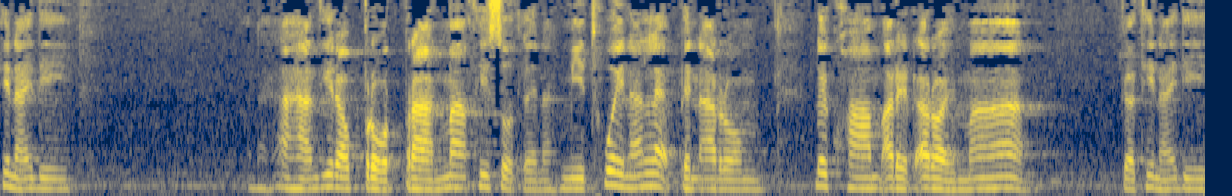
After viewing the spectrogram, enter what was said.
ที่ไหนดี อาหารที่เราโปรดปรานมากที่สุดเลยนะ มีถ้วยนั้นแหละเป็นอารมณ์ด้วยความอร่อยอร่อยมาก เกิดที่ไหนดี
